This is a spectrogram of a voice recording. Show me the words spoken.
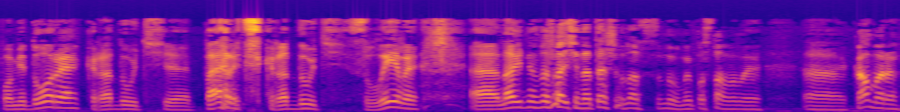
помідори, крадуть е, перець, крадуть сливи. Е, Навіть незважаючи на те, що в нас ну, ми поставили е, камери,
